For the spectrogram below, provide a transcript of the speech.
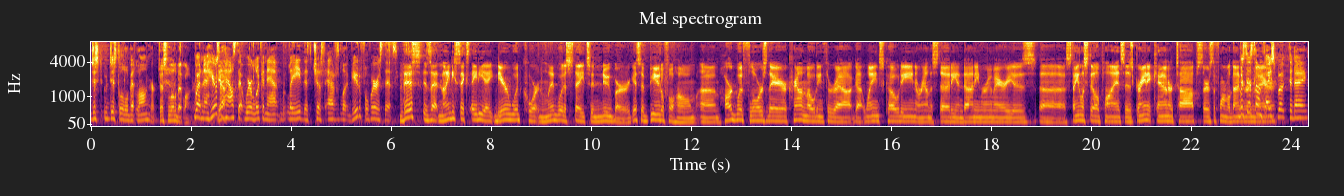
Just, just a little bit longer. just a little bit longer. Well, now here's Yeah. a house that we're looking at, Lee, that's just absolutely beautiful. Where is this? This is at 9688 Deerwood Court in Linwood Estates in Newburgh. It's a beautiful home. Um, hardwood floors there, crown molding throughout, got wainscoting around the study and dining room areas, uh, stainless steel appliances, granite countertops. There's the formal dining Was room Was this on there. Facebook today?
